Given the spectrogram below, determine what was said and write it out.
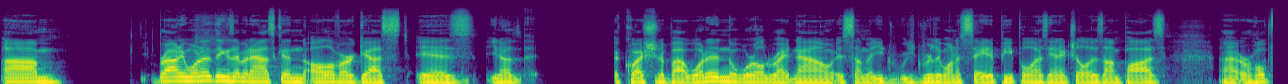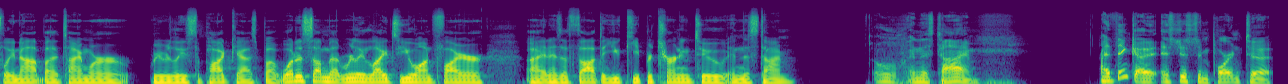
Um, Brownie, one of the things I've been asking all of our guests is, you know, a question about what in the world right now is something that you'd, you'd really want to say to people as the NHL is on pause. uh, or hopefully not by the time where we release the podcast. But what is something that really lights you on fire uh, and as a thought that you keep returning to in this time? Oh, in this time, I think uh, it's just important to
